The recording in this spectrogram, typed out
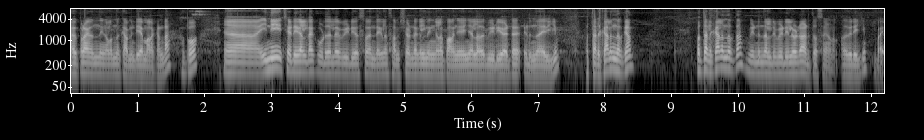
അഭിപ്രായം ഒന്ന് നിങ്ങളൊന്ന് കമന്റ് ചെയ്യാൻ മറക്കണ്ട. അപ്പോൾ ഇനി ചെടികളുടെ കൂടുതൽ വീഡിയോസോ എന്തെങ്കിലും സംശയം ഉണ്ടെങ്കിൽ നിങ്ങൾ പറഞ്ഞു കഴിഞ്ഞാൽ അത് വീഡിയോ ആയിട്ട് ഇടുന്നതായിരിക്കും. അപ്പോൾ തൽക്കാലം നിർക്കാം അപ്പോൾ തൽക്കാലം നിർത്താം. വീണ്ടും നല്ലൊരു വീഡിയോയിലൂടെ അടുത്ത ദിവസം കാണാം. അതുവരേക്കും ബൈ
